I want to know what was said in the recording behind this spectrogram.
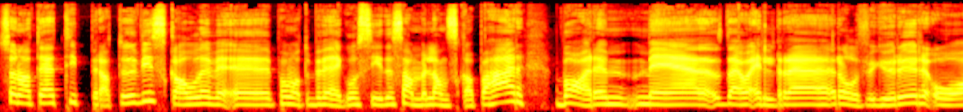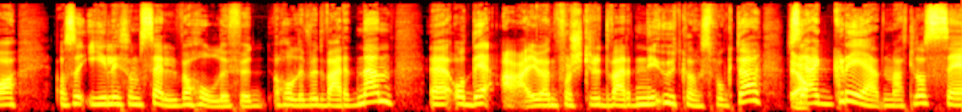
sånn at jeg tipper at vi skal eh, på en måte bevege oss i det samme landskapet her, bare med Det er jo eldre rollefigurer, og altså i liksom selve Hollywood- Hollywood-verdenen. eh, og det er jo en forskrudd verden i utgangspunktet, så Ja. jeg gleder meg til å se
